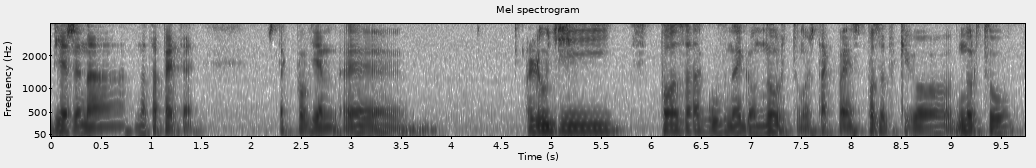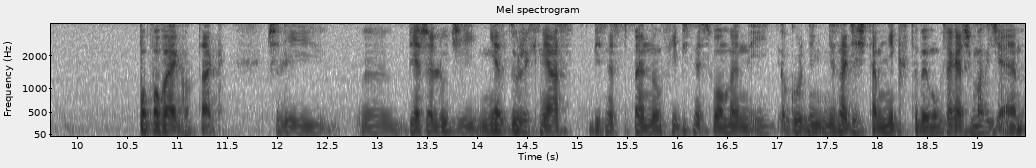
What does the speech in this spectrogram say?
bierze na, na tapetę, że tak powiem, e, ludzi spoza głównego nurtu, może tak powiem, spoza takiego nurtu popowego, tak? Czyli y, bierze ludzi nie z dużych miast, biznesmenów i bizneswomen i ogólnie nie znajdzie się tam nikt, kto by mógł zagrać w Magdzie M.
